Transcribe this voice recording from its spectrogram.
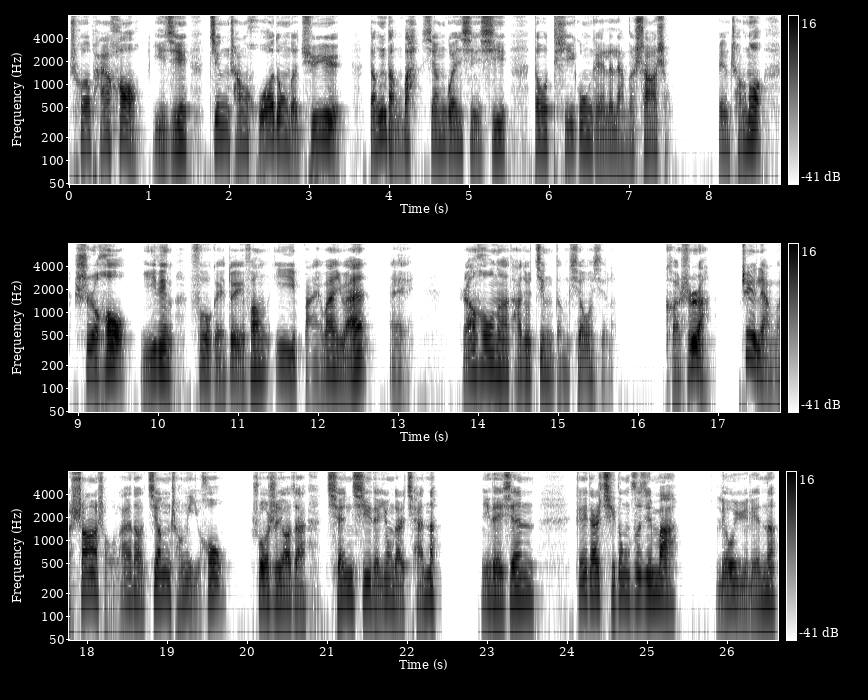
车牌号以及经常活动的区域等等吧，相关信息都提供给了两个杀手，并承诺事后一定付给对方一百万元。哎，然后呢，他就静等消息了。可是啊，这两个杀手来到江城以后，说是要在前期得用点钱呢，你得先给点启动资金吧。刘雨林呢，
